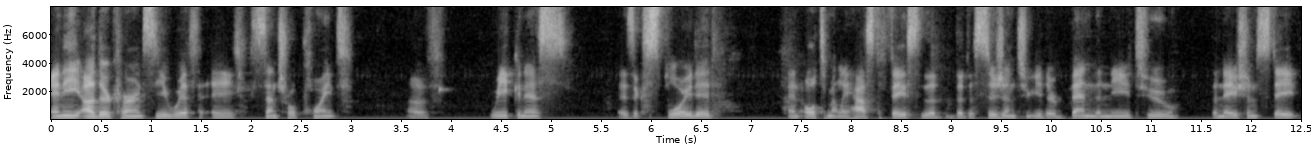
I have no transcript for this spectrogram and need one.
Any other currency with a central point of weakness is exploited and ultimately has to face the, the decision to either bend the knee to the nation state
